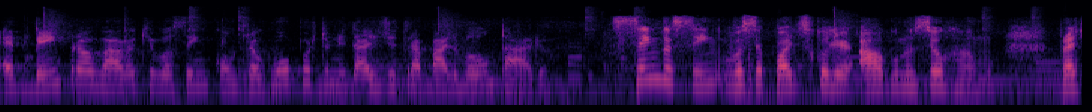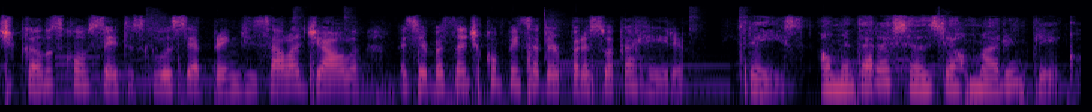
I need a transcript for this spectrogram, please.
é bem provável que você encontre alguma oportunidade de trabalho voluntário. Sendo assim, você pode escolher algo no seu ramo. Praticando os conceitos que você aprende em sala de aula vai ser bastante compensador para a sua carreira. 3. Aumentar a chance de arrumar um emprego.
